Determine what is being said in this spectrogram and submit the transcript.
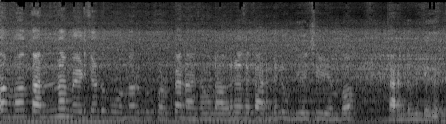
സംഭവം തന്നെ മേടിച്ചുകൊണ്ട് പോകുന്നവർക്ക് കുഴപ്പമെന്ന് വെച്ചാൽ അവരത് കറണ്ടിൽ ഉപയോഗിച്ച് കഴിയുമ്പോൾ കറണ്ട് ബില്ല് കയറി.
